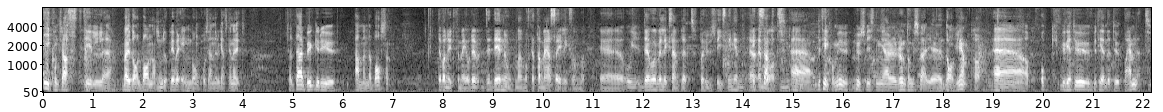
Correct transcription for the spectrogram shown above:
I kontrast till eh, berg och mm. som du upplever en gång och sen är du ganska nöjd. Så där bygger du ju användarbasen. Det var nytt för mig och det, det, det är nog man ska ta med sig. Liksom. Eh, och det var väl exemplet på husvisningen. Exakt. Eh, det tillkommer ju husvisningar runt om i Sverige dagligen. Ja. Eh, och vi vet ju hur beteendet är på Hemnet.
